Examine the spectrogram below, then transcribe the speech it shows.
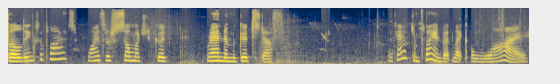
Building supplies? Why is there so much good, random good stuff? I can't complain, but like, why?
